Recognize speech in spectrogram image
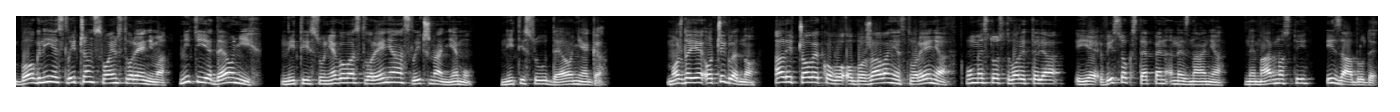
Bog nije sličan svojim stvorenjima, niti je deo njih, niti su njegova stvorenja slična njemu, niti su deo njega. Možda je očigledno, ali čovekovo obožavanje stvorenja umjesto stvoritelja je visok stepen neznanja, nemarnosti i zablude.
